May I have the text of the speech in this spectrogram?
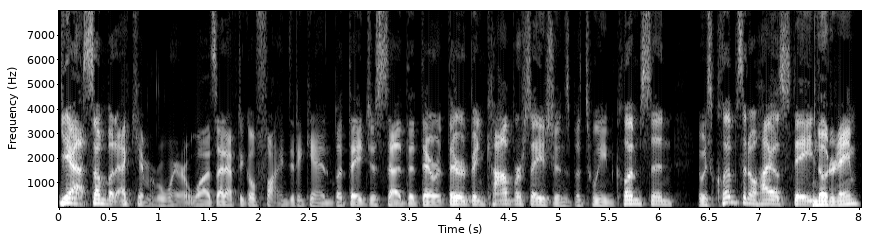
Yeah, somebody I can't remember where it was. I'd have to go find it again. But they just said that there there had been conversations between Clemson. It was Clemson, Ohio State. Notre Dame.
